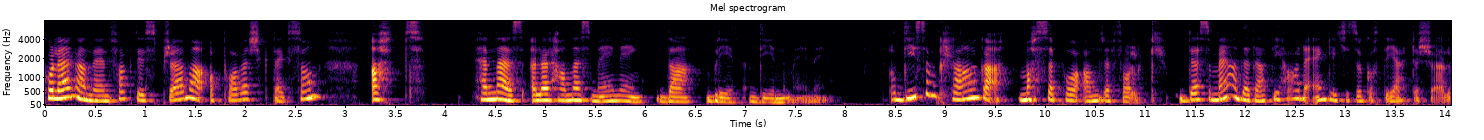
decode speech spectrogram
kollegaen din faktisk prøver å påvirke deg sånn at hennes eller hans mening da blir din mening. Og de som klager masse på andre folk, det som er det, er at de har det egentlig ikke så godt i hjertet sjøl.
